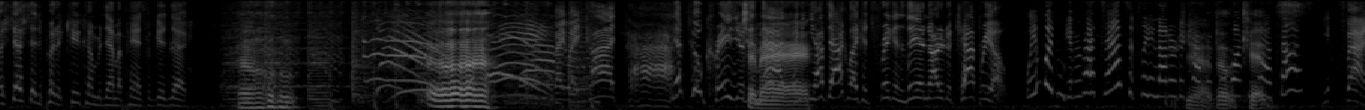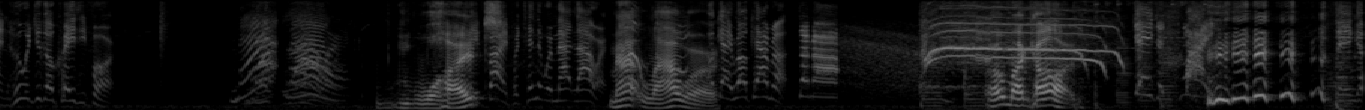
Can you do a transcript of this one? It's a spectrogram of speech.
A chef said to put a cucumber down my pants for good luck. Oh. Uh, Wait, wait, cut. You have to go crazy. Crazier Timmy. than that. I mean, you have to act like it's friggin' Leonardo DiCaprio. We wouldn't give a rat's ass if Leonardo DiCaprio they're walked kids. past us. Yeah, fine. Who would you go crazy for? Matt Lauer. Okay, What? fine. Pretend that we're Matt Lauer. Matt Lauer. Okay, roll camera. Oh my god. Jesus Christ! Finger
